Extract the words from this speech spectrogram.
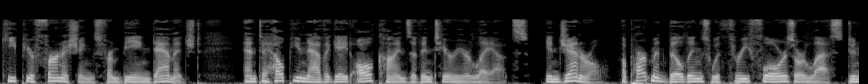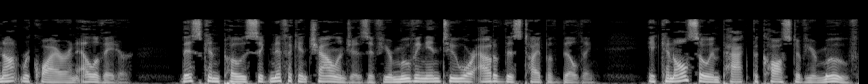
keep your furnishings from being damaged, and to help you navigate all kinds of interior layouts. In general, apartment buildings with three floors or less do not require an elevator. This can pose significant challenges if you're moving into or out of this type of building. It can also impact the cost of your move.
